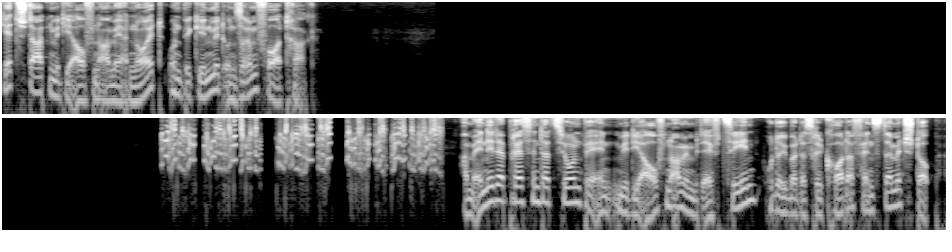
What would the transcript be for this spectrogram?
Jetzt starten wir die Aufnahme erneut und beginnen mit unserem Vortrag. Am Ende der Präsentation beenden wir die Aufnahme mit F10 oder über das Rekorderfenster mit Stopp.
